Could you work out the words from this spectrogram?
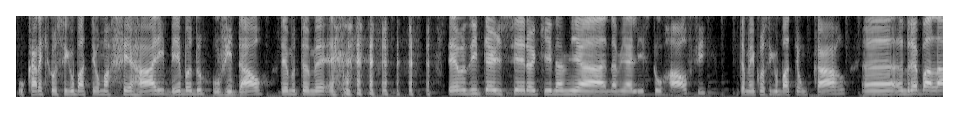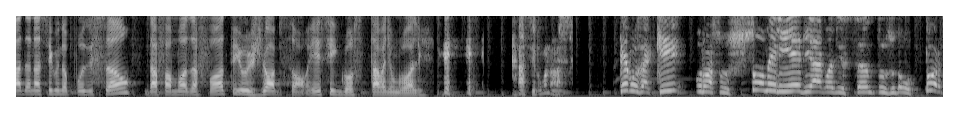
o cara que conseguiu bater uma Ferrari bêbado, o Vidal. Temos também. Temos em terceiro aqui na minha, na minha lista o Ralph. Também conseguiu bater um carro. Uh, André Balada na segunda posição, da famosa foto. E o Jobson, esse gostava de um gole. assim como nós. Temos aqui o nosso sommelier de água de Santos, o doutor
